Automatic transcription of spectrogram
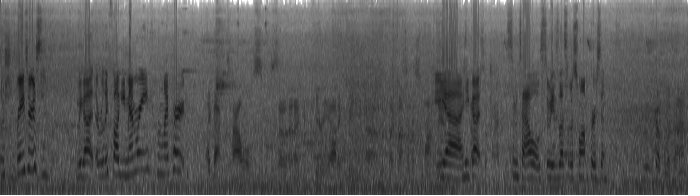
some razors, we got a really foggy memory on my part. I got towels so that I can periodically uh, look like less of a swamp man. Yeah, he got- somewhere. Some towels, so he's less of a swamp person. A couple of times.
